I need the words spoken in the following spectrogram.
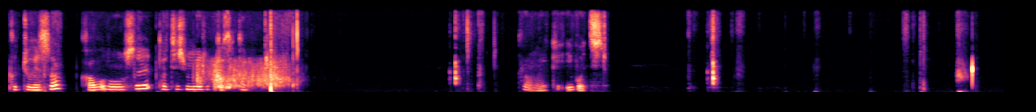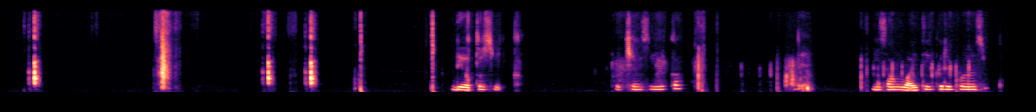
그쪽에서 가마솥을 터치해 주면 이렇게 색깔 그럼 이렇게 입어지죠. 네, 어떻습니까? 좋지 않습니까? 네. 이상 YT 크리퍼였습니다.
